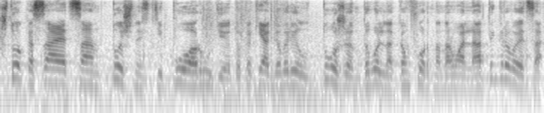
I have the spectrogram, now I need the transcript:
Что касается точности по орудию, то, как я говорил, тоже довольно комфортно, нормально отыгрывается.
